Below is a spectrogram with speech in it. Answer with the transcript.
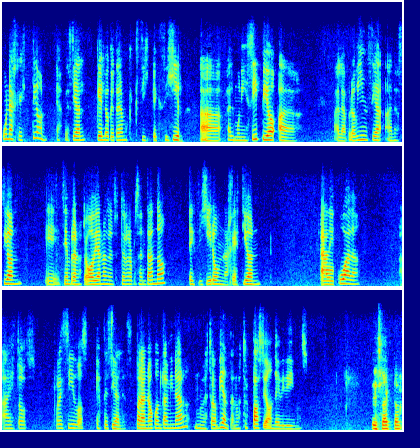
una gestión especial, que es lo que tenemos que exigir al municipio, a, la provincia, a nación, eh, siempre a nuestro gobierno que nos esté representando, exigir una gestión adecuada a estos residuos especiales para no contaminar nuestro ambiente, nuestro espacio donde vivimos. Exacto.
